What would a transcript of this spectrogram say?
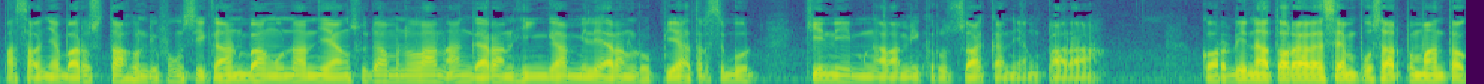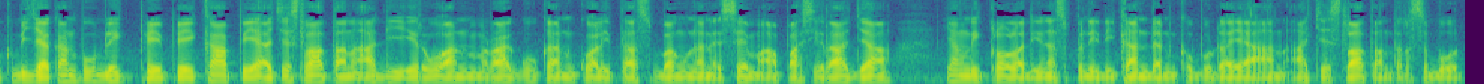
Pasalnya baru setahun difungsikan, bangunan yang sudah menelan anggaran hingga miliaran rupiah tersebut kini mengalami kerusakan yang parah. Koordinator LSM Pusat Pemantau Kebijakan Publik PPKP Aceh Selatan Adi Irwan meragukan kualitas bangunan SMA Pasiraja yang dikelola Dinas Pendidikan dan Kebudayaan Aceh Selatan tersebut.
